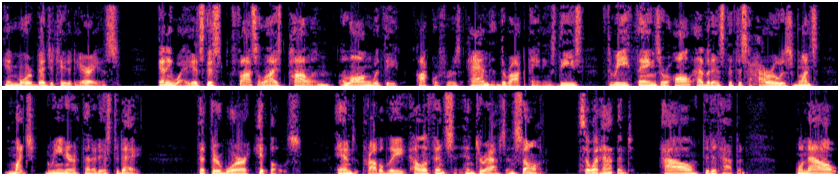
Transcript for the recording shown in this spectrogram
in more vegetated areas. Anyway, it's this fossilized pollen, along with the aquifers, and the rock paintings. These three things are all evidence that the Sahara was once much greener than it is today. That there were hippos, and probably elephants and giraffes and so on. So what happened? How did it happen? Well, now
